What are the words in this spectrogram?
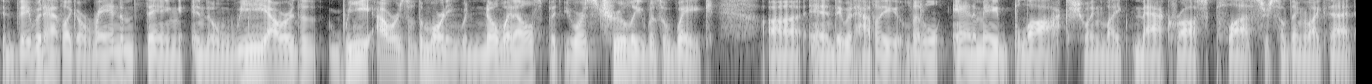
they would have like a random thing in the wee hours the wee hours of the morning when no one else but yours truly was awake uh, and they would have a little anime block showing like Macross Plus or something like that.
